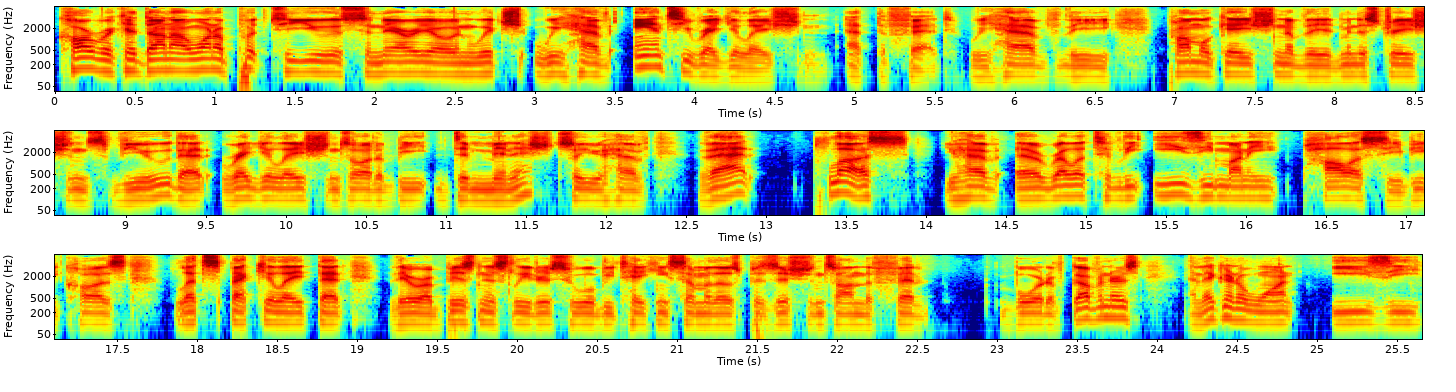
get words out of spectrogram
Carl Riccadonna, I want to put to you a scenario in which we have anti regulation at the Fed. We have the promulgation of the administration's view that regulations ought to be diminished. So you have that Plus, you have a relatively easy money policy because let's speculate that there are business leaders who will be taking some of those positions on the Fed Board of Governors, and they're going to want easy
